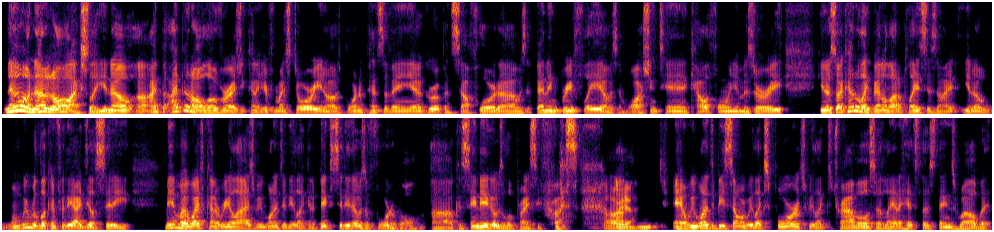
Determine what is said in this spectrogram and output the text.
No, not at all. Actually, you know, uh, I've I've been all over, as you kind of hear from my story. You know, I was born in Pennsylvania, grew up in South Florida. I was at Benning briefly. I was in Washington, California, Missouri. You know, so I kind of like been a lot of places. And I, you know, when we were looking for the ideal city, me and my wife kind of realized we wanted to be like in a big city that was affordable because uh, San Diego was a little pricey for us. Oh, um, yeah. And we wanted to be somewhere we like sports, we like to travel. So Atlanta hits those things well. But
